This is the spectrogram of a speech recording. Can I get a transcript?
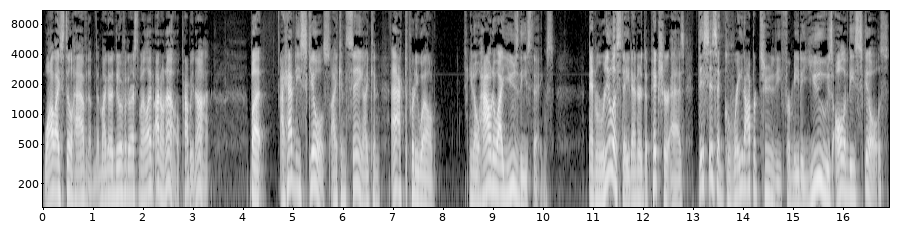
while I still have them. Am I going to do it for the rest of my life? I don't know. Probably not. But I have these skills. I can sing. I can act pretty well. You know, how do I use these things? And real estate entered the picture as this is a great opportunity for me to use all of these skills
